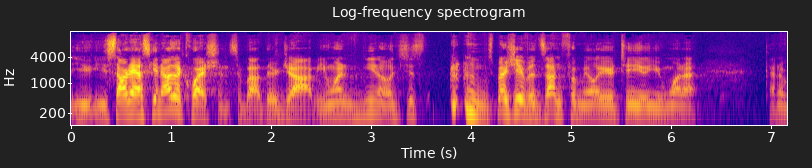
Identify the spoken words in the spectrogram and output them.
you, you start asking other questions about their job. You want, you know, just, especially if it's unfamiliar to you, you want to kind of,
